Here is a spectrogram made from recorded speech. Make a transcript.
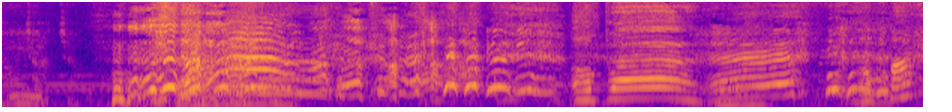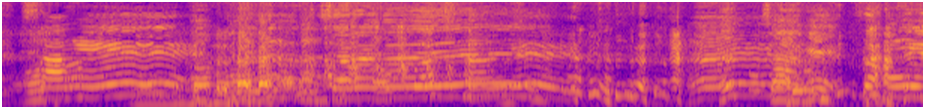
Cocok. Opa, apa Sange. sange, sange.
